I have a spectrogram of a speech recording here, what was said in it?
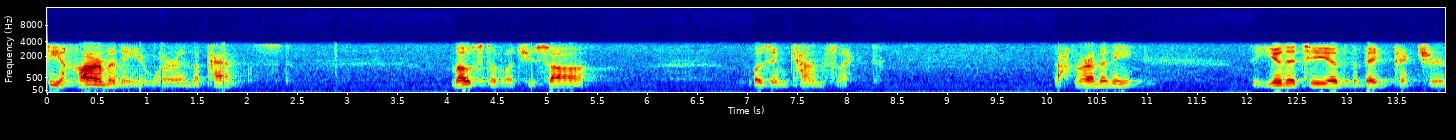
see harmony where in the past most of what you saw was in conflict. The harmony, the unity of the big picture,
